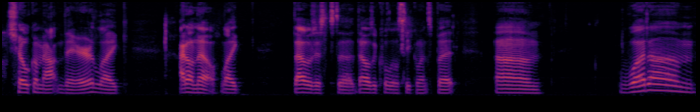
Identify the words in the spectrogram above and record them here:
choke him out there? Like, I don't know. Like, that was just uh, that was a cool little sequence. But, um, what um,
